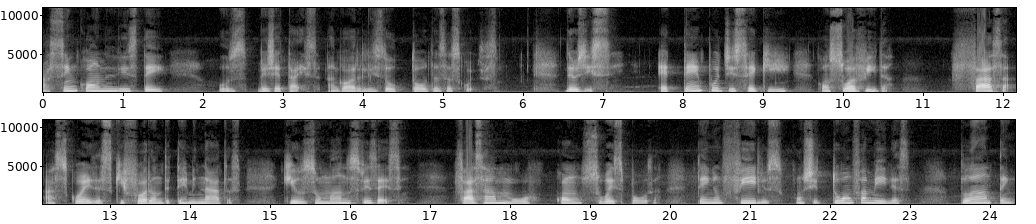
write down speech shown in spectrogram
assim como lhes dei os vegetais, agora lhes dou todas as coisas. Deus disse: É tempo de seguir com sua vida. Faça as coisas que foram determinadas que os humanos fizessem. Faça amor com sua esposa. Tenham filhos, constituam famílias. Plantem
